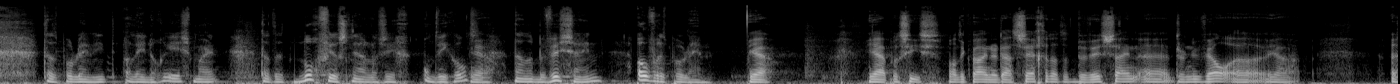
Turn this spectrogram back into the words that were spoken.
dat het probleem niet alleen nog is, maar dat het nog veel sneller zich ontwikkelt ja, dan het bewustzijn over het probleem. ja. ja, precies. Want ik wou inderdaad zeggen dat het bewustzijn eh, er nu wel eh, ja, eh,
